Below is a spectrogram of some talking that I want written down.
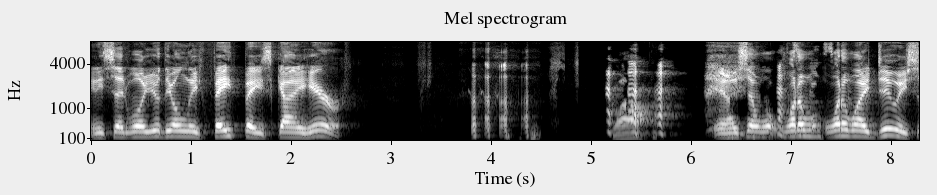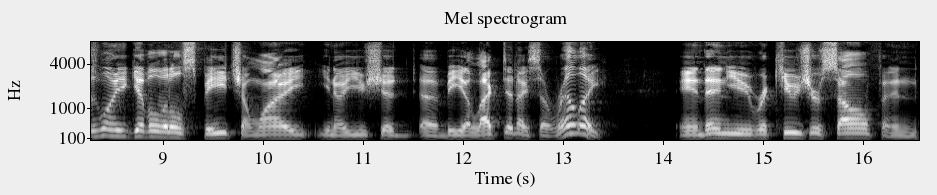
And he said, Well, you're the only faith based guy here. wow. And I said, well, what do, what do I do? He says, well, you give a little speech on why, you know, you should uh, be elected. I said, really? And then you recuse yourself and,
